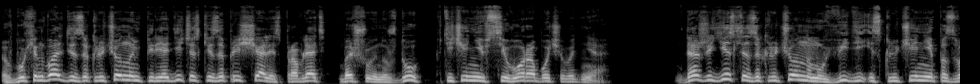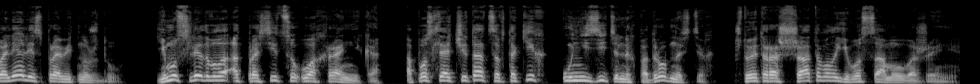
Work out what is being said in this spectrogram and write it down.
В Бухенвальде заключенным периодически запрещали справлять большую нужду в течение всего рабочего дня. Даже если заключенному в виде исключения позволяли справить нужду, ему следовало отпроситься у охранника, а после отчитаться в таких унизительных подробностях, что это расшатывало его самоуважение.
